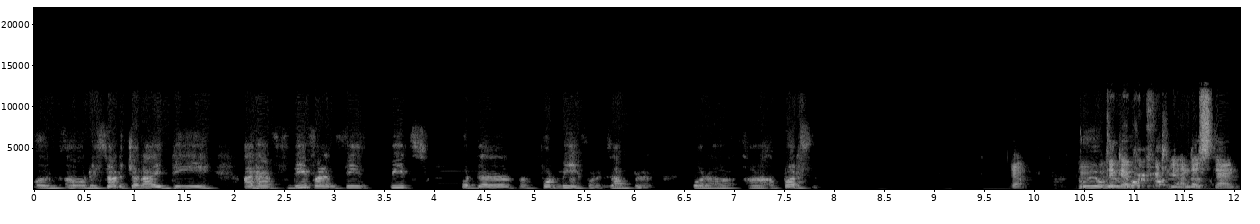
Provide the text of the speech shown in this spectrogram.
or, or researcher ID. I have different feeds for the for me, for example, for a, a person. Yeah, Do I think I perfectly understand.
